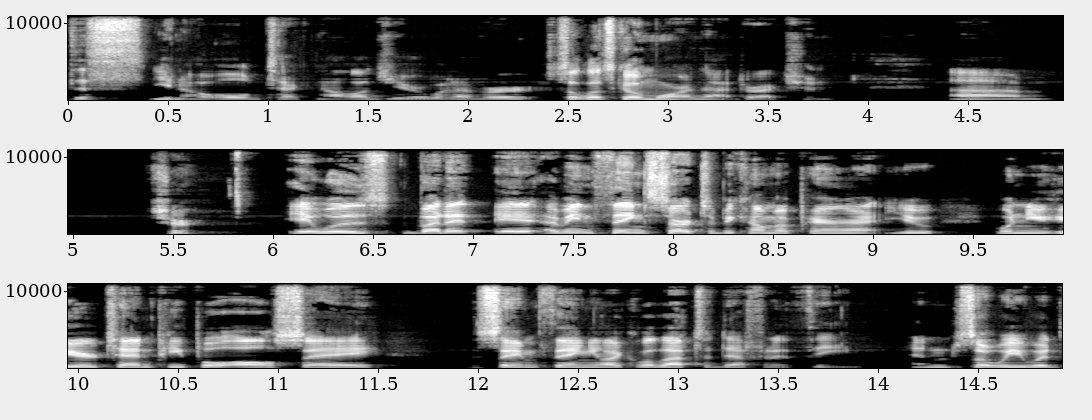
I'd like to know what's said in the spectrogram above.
this, you know, old technology or whatever. So let's go more in that direction. Um, Sure. it was, but it, it, I mean, things start to become apparent. You, when you hear 10 people all say the same thing, you're like, well, that's a definite theme. And so we would,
